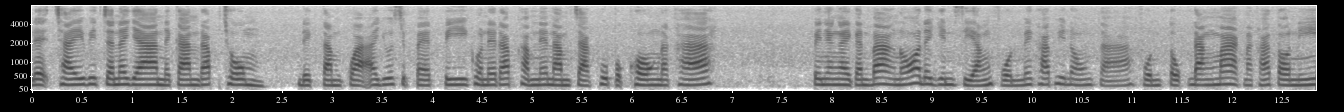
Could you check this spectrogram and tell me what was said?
และใช้วิจารณญาณในการรับชม เด็กต่ำกว่าอายุ 18 ปีควรได้รับคำแนะนำจากผู้ปกครองนะคะ เป็นยังไงกันบ้างเนาะได้ยินเสียงฝนไหมคะ พี่น้องจ๋าฝนตกดังมากนะคะ ตอนนี้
